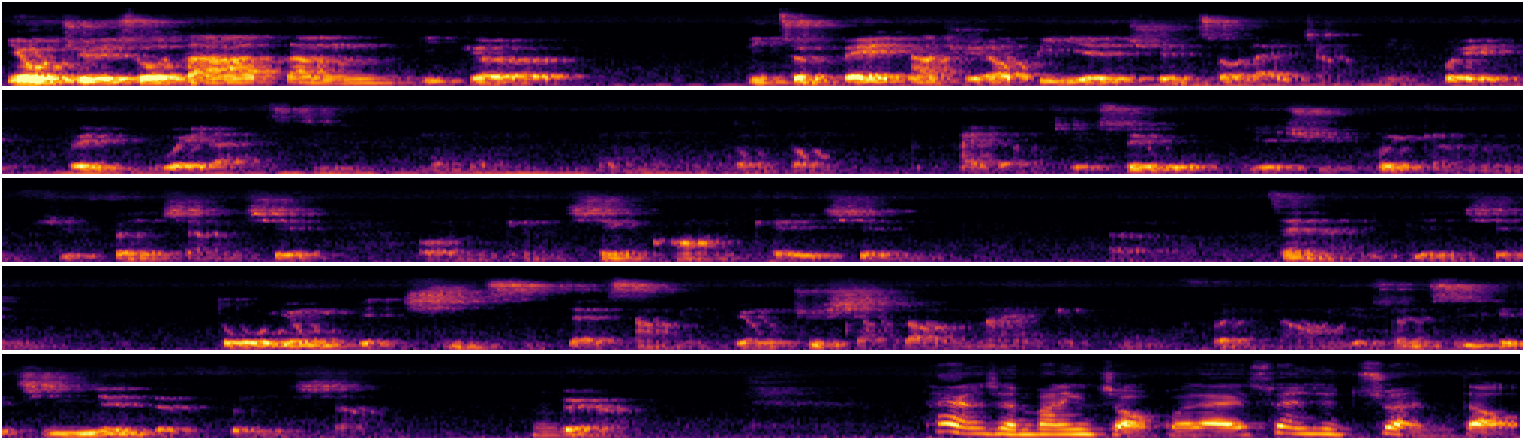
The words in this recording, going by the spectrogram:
因为我觉得说，大家当一个你准备大学要毕业的选手来讲，你会对于未来是懵懵懵懵懂懂不。太了解，所以我也许会跟他们去分享一些哦，你可能现况，你可以先呃在哪一边先多用一点心思在上面，不用去想到那一个部分，然后也算是一个经验的分享。对啊，太阳神把你找回来，算是赚到，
